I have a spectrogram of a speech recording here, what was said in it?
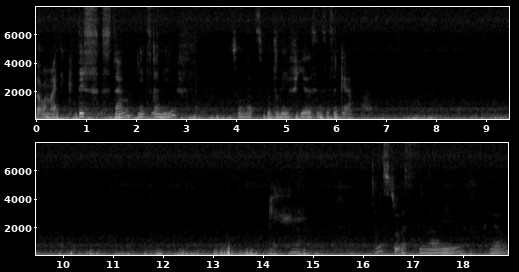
that one. I this stem needs a leaf. So let's put the leaf here since there's a gap. Okay. Let's do a thinner leaf here.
